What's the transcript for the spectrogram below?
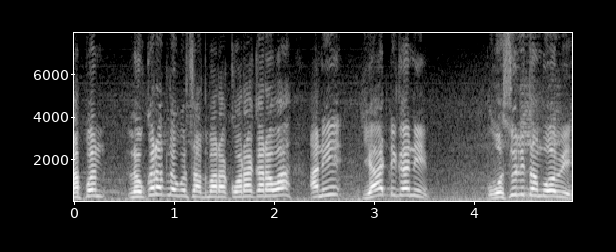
आपण लवकरात लवकर सातबारा कोरा करावा आणि या ठिकाणी वसुली थांबवावी.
